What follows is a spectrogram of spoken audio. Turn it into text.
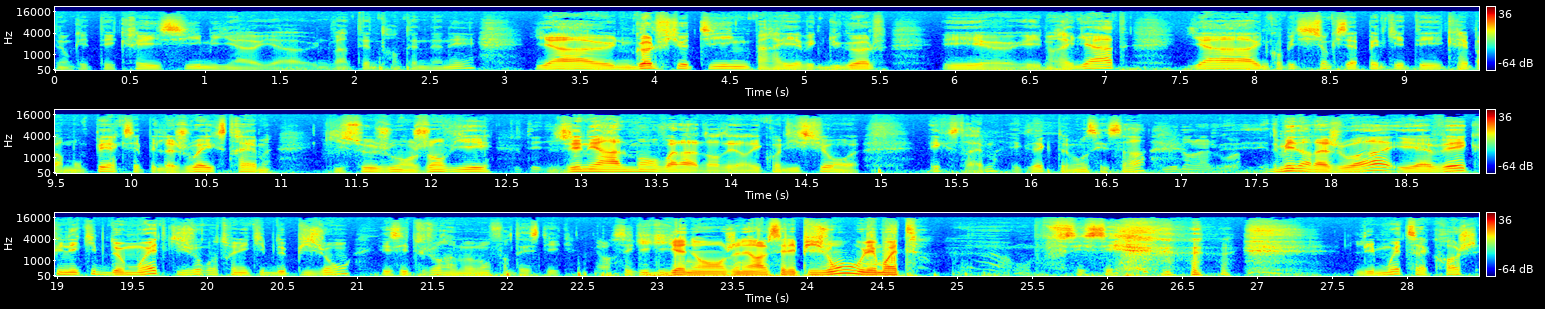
donc été créée ici, mais il y a, une vingtaine, trentaine d'années. Il y a euh, une golf yachting, pareil avec du golf et, euh, une régate. Il y a une compétition qui s'appelle, qui a été créée par mon père, qui s'appelle la Joie Extrême, qui se joue en janvier, généralement, voilà, dans des, conditions euh, extrêmes. Exactement, c'est ça. Mais dans la joie. Mais dans la joie, et avec une équipe de mouettes qui joue contre une équipe de pigeons, et c'est toujours un moment fantastique. Alors, c'est qui qui gagne en général? C'est les pigeons ou les mouettes? C'est les mouettes s'accrochent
